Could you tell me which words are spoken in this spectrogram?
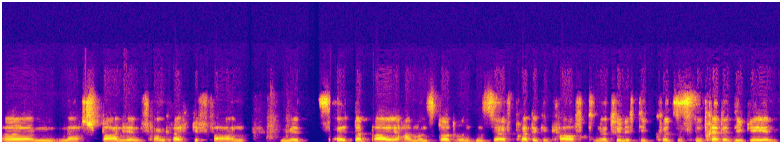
ähm, nach Spanien, Frankreich gefahren, mit Zelt dabei, haben uns dort unten Surfbretter gekauft, natürlich die kürzesten Bretter, die gehen,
